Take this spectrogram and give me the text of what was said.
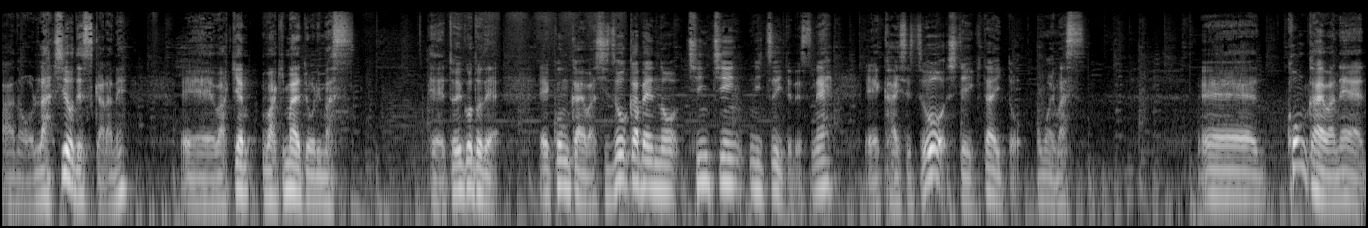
あのラジオですからね、えーわきわきまえております、えーということで、えー今回は静岡弁のチンチンについてですね、えー解説をしていきたいと思います。えー今回はね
